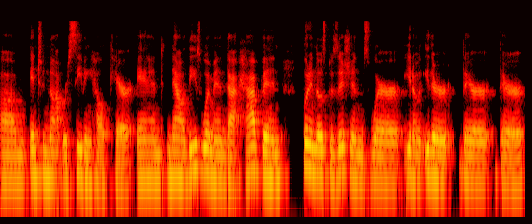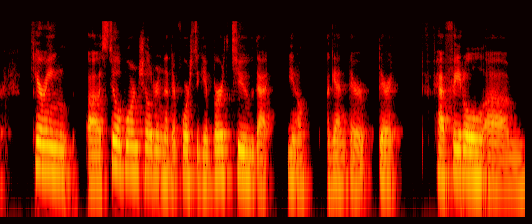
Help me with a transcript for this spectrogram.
um, into not receiving healthcare. And now these women that have been put in those positions where you know either they're they're carrying uh, stillborn children that they're forced to give birth to, that you know again they're they're have fatal um,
